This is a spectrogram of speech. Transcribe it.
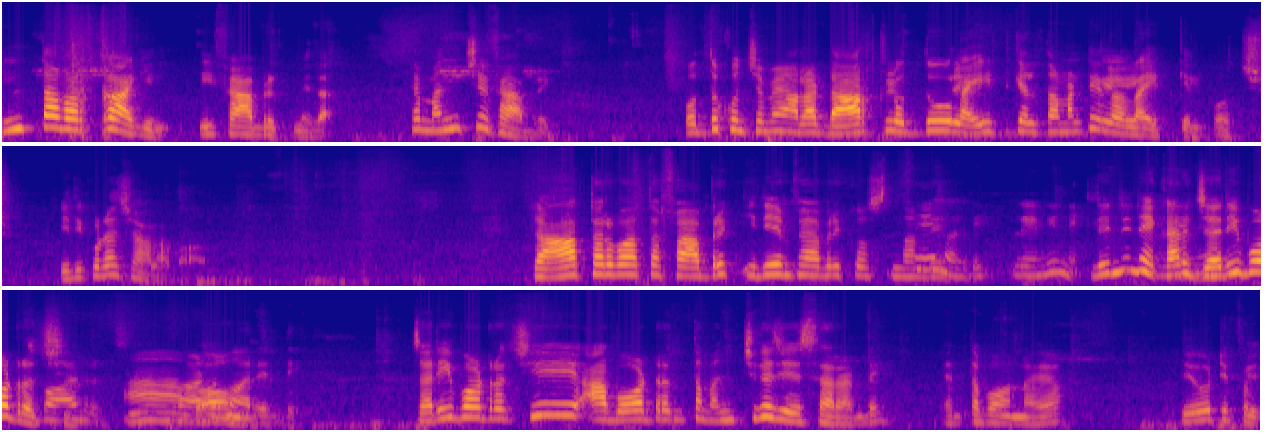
ఇంత వర్క్ ఆగింది ఈ ఫ్యాబ్రిక్ మీద. అంటే మంచి ఫ్యాబ్రిక్ వద్దు కొంచెమే అలా డార్క్లు వద్దు లైట్కి వెళ్తామంటే ఇలా లైట్కి వెళ్ళిపోవచ్చు ఇది కూడా చాలా బాగుంది. ఆ తర్వాత ఫ్యాబ్రిక్ ఇదేం ఫ్యాబ్రిక్ వస్తుందండి? లేనినే. లినినే కానీ జరీ బార్డర్ వచ్చింది జరీ బార్డర్ వచ్చి ఆ బార్డర్ అంతా మంచిగా చేశారండి. ఎంత బాగున్నాయో. Beautiful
